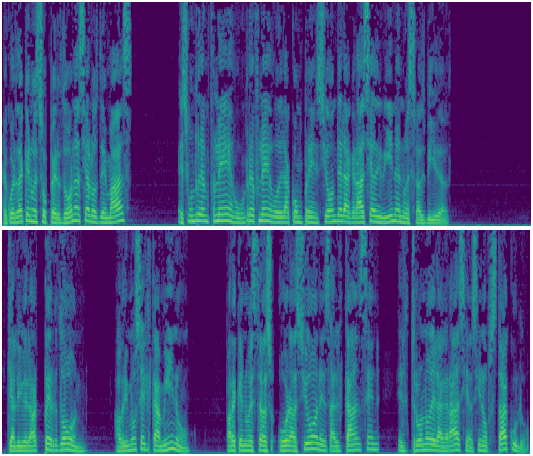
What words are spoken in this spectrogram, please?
Recuerda que nuestro perdón hacia los demás es un reflejo, un reflejo de la comprensión de la gracia divina en nuestras vidas. Que al liberar perdón, abrimos el camino para que nuestras oraciones alcancen el trono de la gracia sin obstáculo.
